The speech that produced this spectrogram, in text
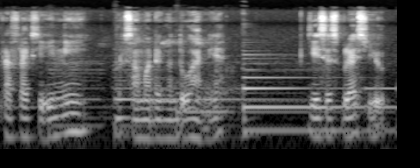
refleksi ini bersama dengan Tuhan ya. Jesus bless you.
